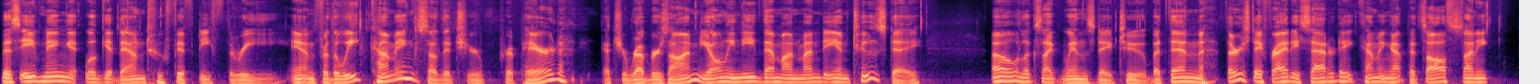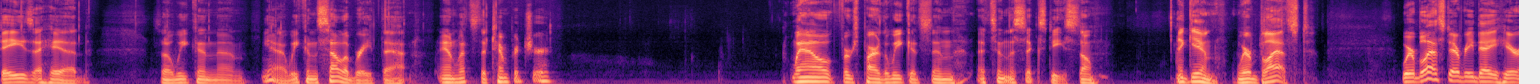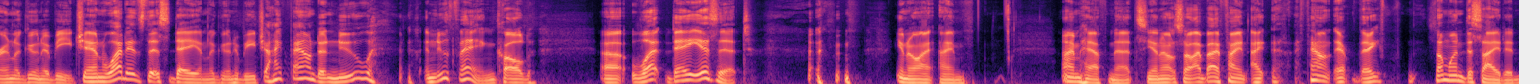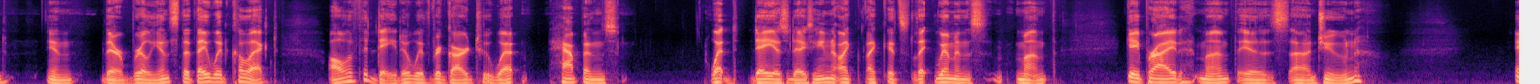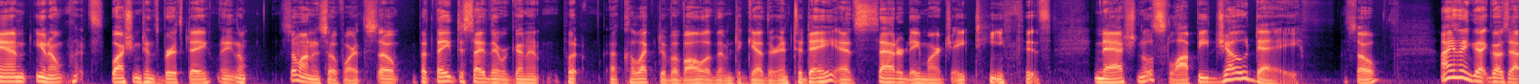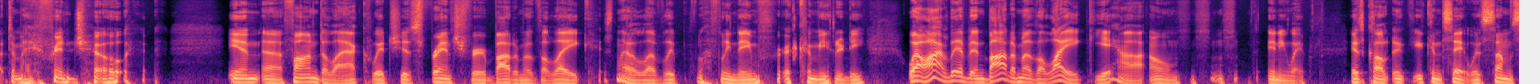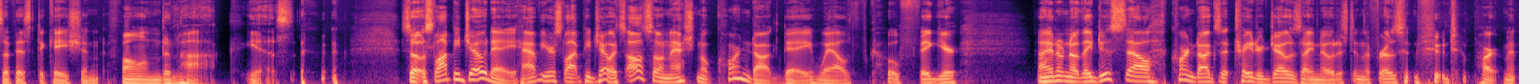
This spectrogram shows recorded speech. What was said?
This evening it will get down to 53. And for the week coming, so that you're prepared, got your rubbers on, you only need them on Monday and Tuesday. Oh, looks like Wednesday too. But then Thursday, Friday, Saturday coming up, it's all sunny days ahead. So we can, um, yeah, we can celebrate that. And what's the temperature? Well, first part of the week it's in it's in the 60s. So again, we're blessed. We're blessed every day here in Laguna Beach. And what is this day in Laguna Beach? I found a new a new thing called uh, "What Day Is It?" you know, I, I'm I'm half nuts. You know, so I, I find I, I found they someone decided in their brilliance that they would collect all of the data with regard to what happens, what day is designated, like like it's Women's Month, Gay Pride Month is uh, June, and you know it's Washington's birthday, you know, so on and so forth. So, but they decided they were going to put a collective of all of them together, and today, as Saturday, March 18th, is National Sloppy Joe Day. So I think that goes out to my friend Joe in uh, Fond du Lac, which is French for bottom of the lake. Isn't that a lovely, lovely name for a community? Well, I live in bottom of the lake. Yeah. Oh, anyway, it's called. You can say it with some sophistication. Fond du Lac. Yes. so Sloppy Joe Day. Have your Sloppy Joe. It's also National Corn Dog Day. Well, go figure. I don't know. They do sell corn dogs at Trader Joe's, I noticed, in the frozen food department.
